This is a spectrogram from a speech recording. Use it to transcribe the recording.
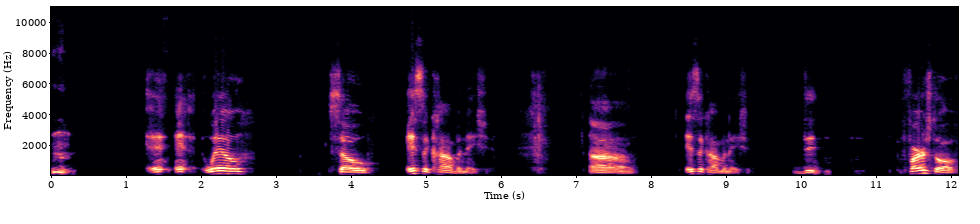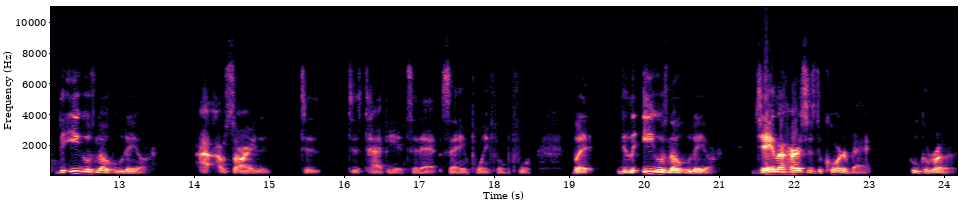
Well, so it's a combination. Um, it's a combination. The first off, the Eagles know who they are. I, am sorry to to to tap into that same point from before, but the Eagles know who they are. Jalen Hurts is the quarterback who can run.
